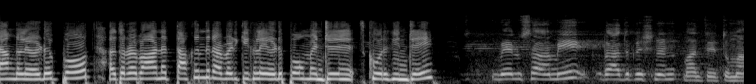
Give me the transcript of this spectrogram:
நாங்கள் எடுப்போம். அது தொடர்பான தகுந்த நடவடிக்கைகளை எடுப்போம் என்று கூறுகின்றேன். வேலுசாமி ராதகிருஷ்ணன் மந்திரித்துமா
